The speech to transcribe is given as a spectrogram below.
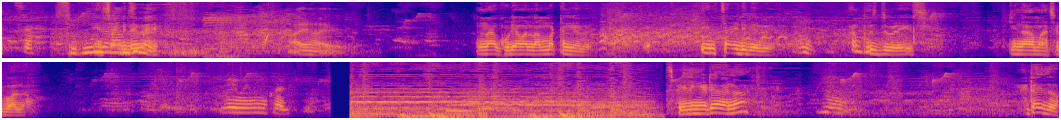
আচ্ছা। ইনস্টাগ্রাম দেবে? না ঘুরে আমার নাম্বারটা নেবে। ইনস্টা আইডি দেবে। বুঝতে পেরে গেছি। কি নাম আছে বলো? মুখার্জি। স্পেলিং এটাই হয় না? এটাই তো?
